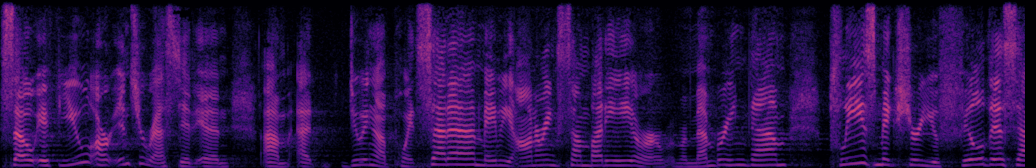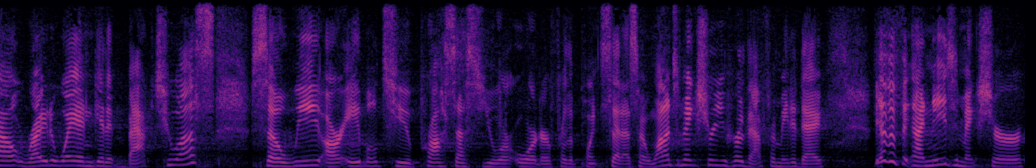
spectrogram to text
So if you are interested in um, doing a poinsettia, maybe honoring somebody or remembering them, please make sure you fill this out right away and get it back to us so we are able to process your order for the poinsettia. So I wanted to make sure you heard that from me today. The other thing I need to make sure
